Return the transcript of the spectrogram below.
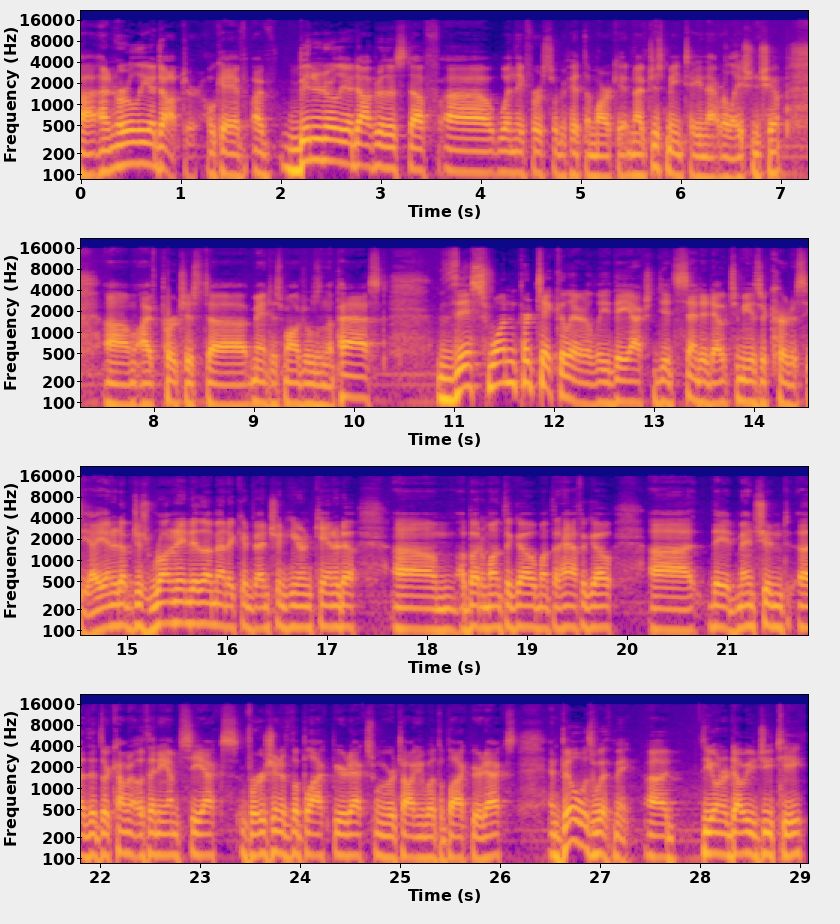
uh, an early adopter, okay? I've, I've, been an early adopter of this stuff uh, when they first sort of hit the market, and I've just maintained that relationship. Um, I've purchased uh, Mantis modules in the past. This one particularly, they actually did send it out to me as a courtesy. I ended up just running into them at a convention here in Canada um, about a month ago, a month and a half ago. Uh, they had mentioned uh, that they're coming out with an MCX version of the Blackbeard X when we were talking about the Blackbeard X. And Bill was with me. Uh, the owner WGT,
